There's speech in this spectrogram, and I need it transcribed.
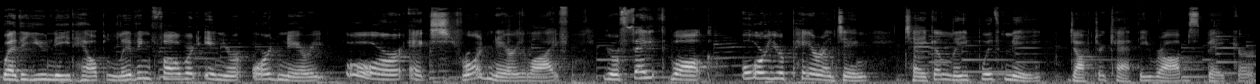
Whether you need help living forward in your ordinary or extraordinary life, your faith walk, or your parenting, take a leap with me Dr. Kathy Robs Baker.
